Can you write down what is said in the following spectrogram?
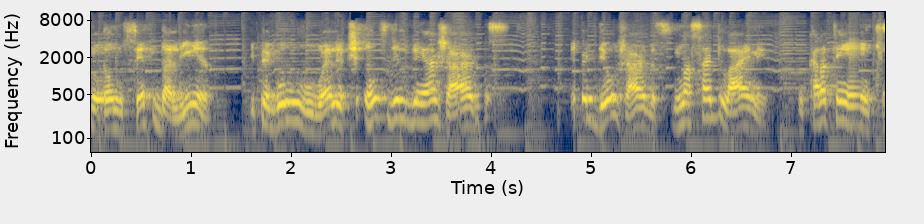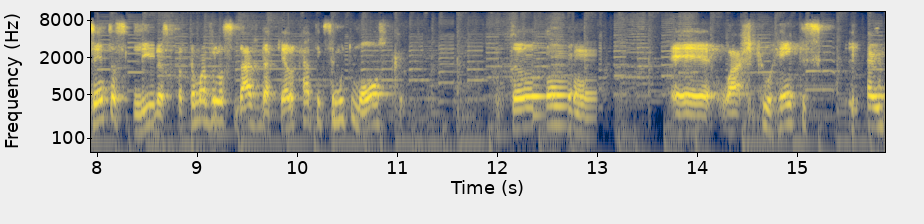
no centro da linha e pegou o Elliott antes de ele ganhar jardas. Ele perdeu jardas na sideline. O cara tem 200 libras, para ter uma velocidade daquela, o cara tem que ser muito monstro. Então, é, eu acho que o Hanks caiu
